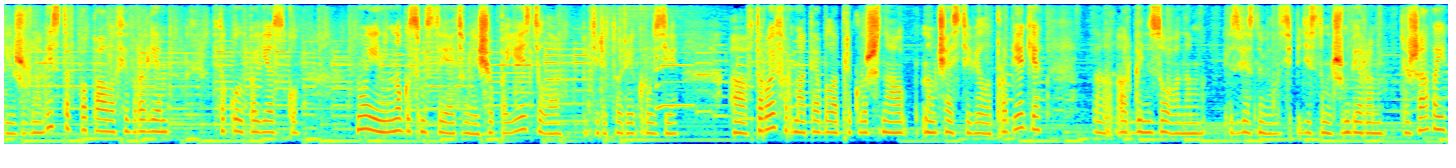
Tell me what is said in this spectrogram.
и журналистов попала в феврале в такую поездку. Ну и немного самостоятельно еще поездила по территории Грузии. А второй формат я была приглашена на участие в велопробеге, э, организованном известным велосипедистом Джумбером Лежавой.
